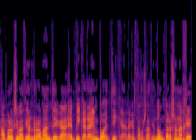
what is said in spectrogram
aproximación romántica, épica, también poética, la que estamos haciendo. Un personaje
